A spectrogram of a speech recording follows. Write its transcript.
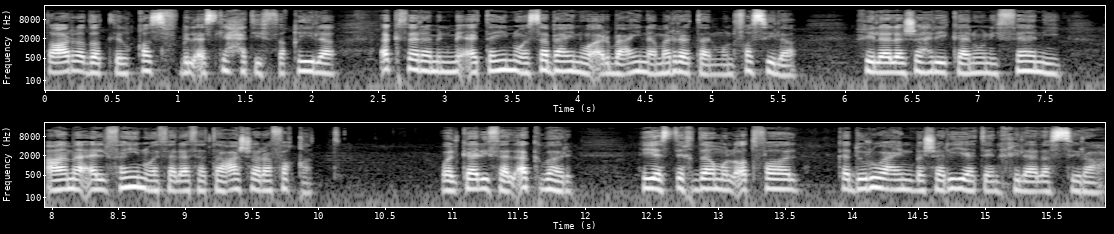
تعرضت للقصف بالأسلحة الثقيلة أكثر من 247 مرة منفصلة خلال شهر كانون الثاني عام 2013 فقط. والكارثة الأكبر هي استخدام الأطفال كدروع بشرية خلال الصراع.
